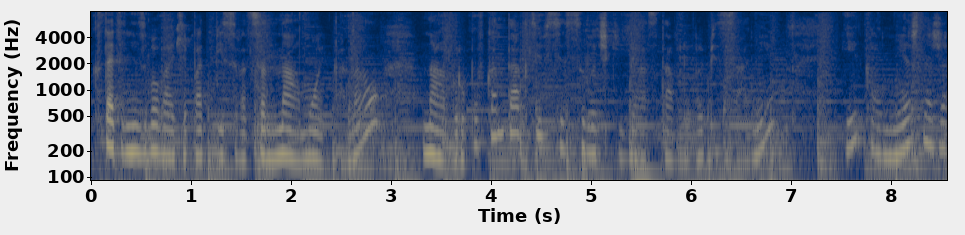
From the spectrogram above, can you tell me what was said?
Кстати, не забывайте подписываться на мой канал, на группу ВКонтакте. Все ссылочки я оставлю в описании. И, конечно же,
